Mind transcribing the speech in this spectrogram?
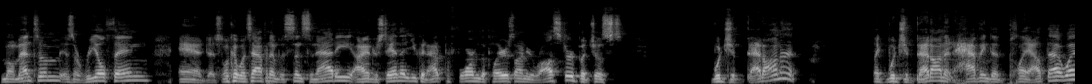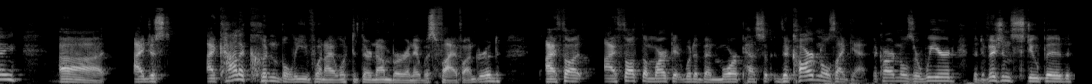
Momentum is a real thing. And just look at what's happening with Cincinnati. I understand that you can outperform the players on your roster, but just would you bet on it? Like, would you bet on it having to play out that way? Uh, I just, I kind of couldn't believe when I looked at their number and it was 500. I thought I thought the market would have been more pessimistic. The Cardinals, I get. The Cardinals are weird. The division's stupid.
